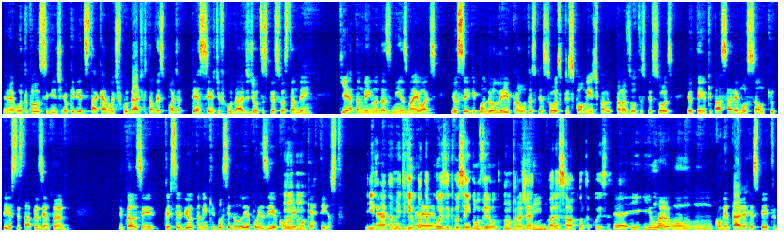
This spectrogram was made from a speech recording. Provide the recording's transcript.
É, outra falou o seguinte: eu queria destacar uma dificuldade que talvez pode até ser dificuldade de outras pessoas também, que é também uma das minhas maiores. Eu sei que quando eu leio para outras pessoas, principalmente para, para as outras pessoas, eu tenho que passar a emoção que o texto está apresentando. Então, assim, percebeu também que você não lê poesia como uhum. lê qualquer texto. Exatamente. É, Viu quanta é, coisa que você envolveu num projeto? Sim. Olha só quanta coisa. É, e, e uma, um, um, comentário a respeito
